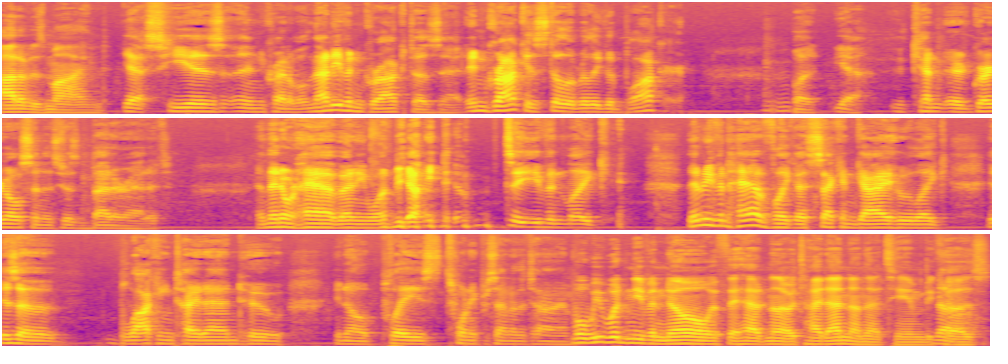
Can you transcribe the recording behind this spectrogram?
out of his mind. Yes, he is incredible. Not even Gronk does that, and Gronk is still a really good blocker. But yeah, Ken, or Greg Olsen is just better at it, and they don't have anyone behind him to even like. They don't even have like a second guy who like is a blocking tight end who you know plays twenty percent of the time. Well, we wouldn't even know if they had another tight end on that team because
